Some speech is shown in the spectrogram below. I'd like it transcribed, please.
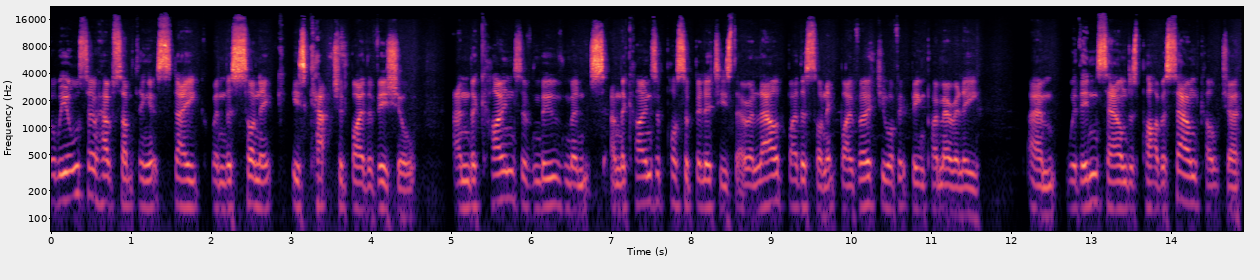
but we also have something at stake when the sonic is captured by the visual and the kinds of movements and the kinds of possibilities that are allowed by the sonic by virtue of it being primarily um, within sound as part of a sound culture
